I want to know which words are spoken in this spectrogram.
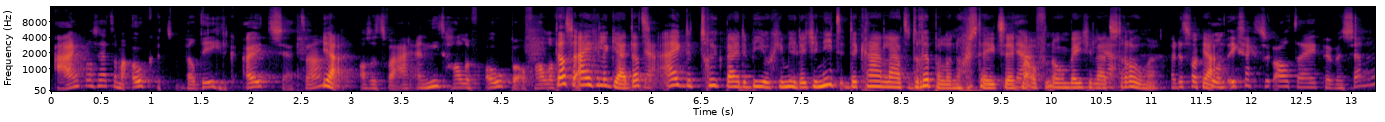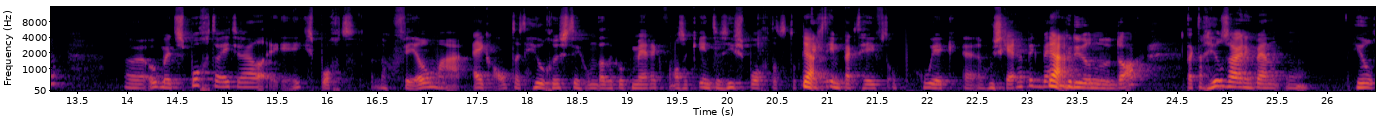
aan kan zetten, maar ook het wel degelijk uitzetten, Ja, als het ware. En niet half open of half... Dat is eigenlijk, ja, dat is eigenlijk de truc bij de biochemie. Dat je niet de kraan laat druppelen nog steeds, zeg Ja. maar. Of nog een beetje laat stromen. Maar dat is wel Ja. cool, ik zeg dus ook altijd bij mezelf, eh, ook met sporten, weet je wel, ik, ik sport nog veel, maar eigenlijk altijd heel rustig, omdat ik ook merk van als ik intensief sport, dat het ook echt impact heeft op hoe, ik, eh, hoe scherp ik ben gedurende de dag. Dat ik daar heel zuinig ben om heel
